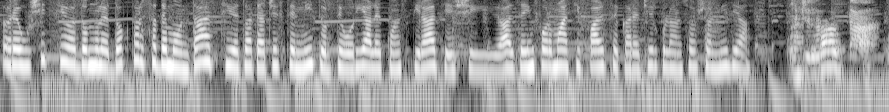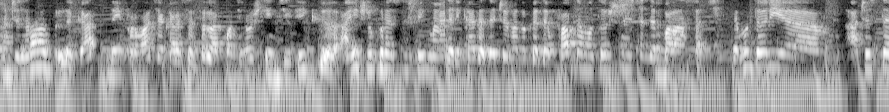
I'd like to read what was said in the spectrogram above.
reușiți, domnule doctor, să demontați toate aceste mituri, teorii ale conspirației și alte informații false care circulă în social media? În general, da. În general, legat de informația care se referă la conținut științific, aici lucrurile sunt un pic mai delicate. De ce? Pentru că de foarte multe ori și noi suntem debalansați. De multe ori, aceste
